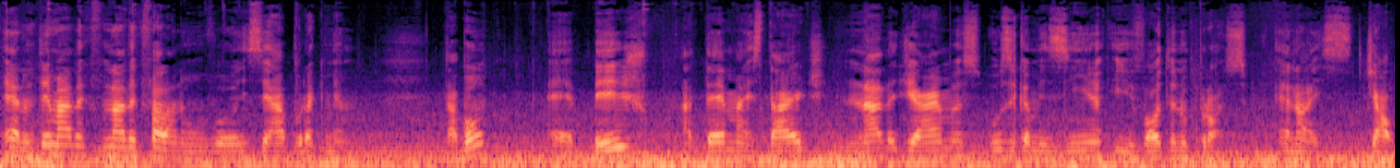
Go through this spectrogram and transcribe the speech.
É, não tem nada, nada que falar, não. Vou encerrar por aqui mesmo. Tá bom? É, beijo, até mais tarde. Nada de armas, use camisinha e volte no próximo. É nóis. Tchau.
